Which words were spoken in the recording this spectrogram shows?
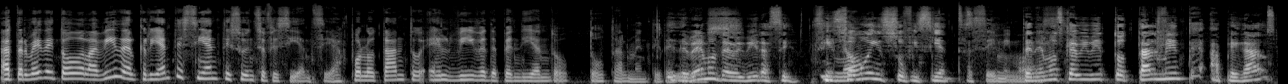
A través de toda la vida, el creyente siente su insuficiencia. Por lo tanto, él vive dependiendo totalmente de Y debemos Dios. de vivir así. Si y no, somos insuficientes. así mismo Tenemos es. que vivir totalmente apegados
